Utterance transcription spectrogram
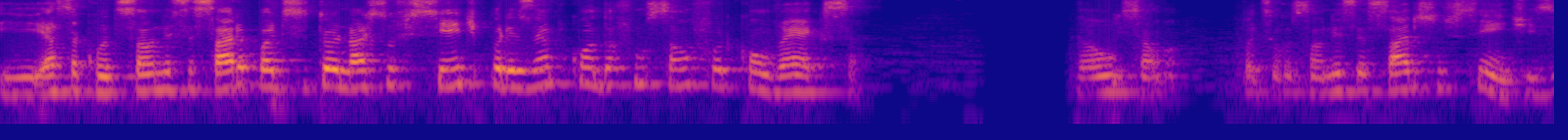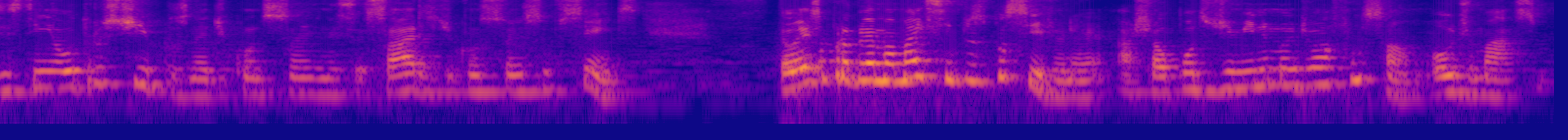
E essa condição necessária pode se tornar suficiente, por exemplo, quando a função for convexa. Então, isso é pode ser uma condição necessária e suficiente. Existem outros tipos né, de condições necessárias e de condições suficientes. Então, esse é o problema mais simples possível, né? Achar o ponto de mínimo de uma função, ou de máximo.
